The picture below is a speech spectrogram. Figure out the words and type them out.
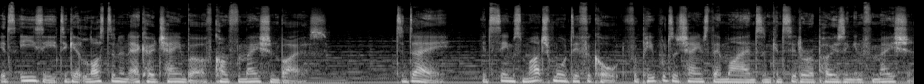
it's easy to get lost in an echo chamber of confirmation bias. Today, it seems much more difficult for people to change their minds and consider opposing information.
